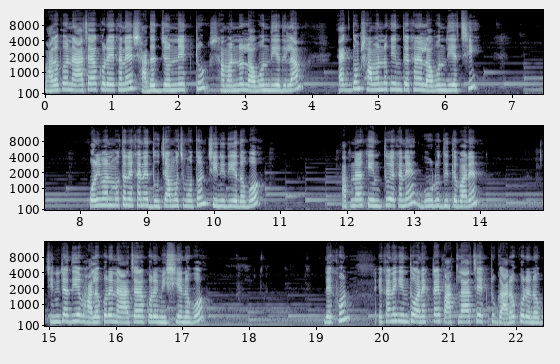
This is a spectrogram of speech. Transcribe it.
ভালো করে নাড়াচাড়া করে এখানে স্বাদের জন্য একটু সামান্য লবণ দিয়ে দিলাম। একদম সামান্য কিন্তু এখানে লবণ দিয়েছি। পরিমাণ মতন এখানে দু চামচ মতন চিনি দিয়ে দেবো। আপনারা কিন্তু এখানে গুঁড়ও দিতে পারেন। চিনিটা দিয়ে ভালো করে নাড়াচাড়া করে মিশিয়ে নেব। দেখুন, এখানে কিন্তু অনেকটাই পাতলা আছে, একটু গাঢ় করে নেব।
